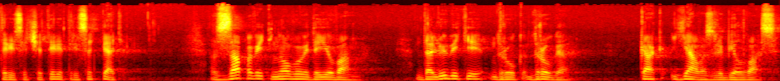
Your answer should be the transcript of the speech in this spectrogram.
34-35. «Заповедь новую даю вам, да любите друг друга, как я возлюбил вас,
